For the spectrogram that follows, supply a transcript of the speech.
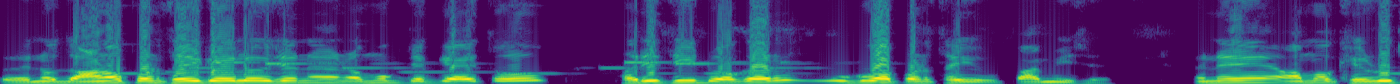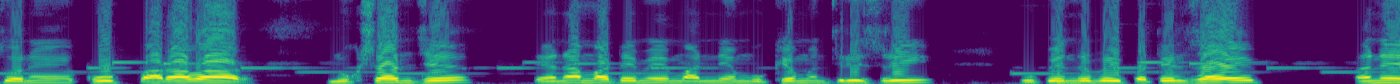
એનો દાણો પણ થઈ ગયેલો છે અને અમુક જગ્યાએ તો ફરીથી ડોગર ઉગવા પણ થઈ પામી છે. અને આમાં ખેડૂતોને ખૂબ પારાવાર નુકસાન છે. એના માટે મેં માન્ય મુખ્યમંત્રી શ્રી ભૂપેન્દ્રભાઈ પટેલ સાહેબ અને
